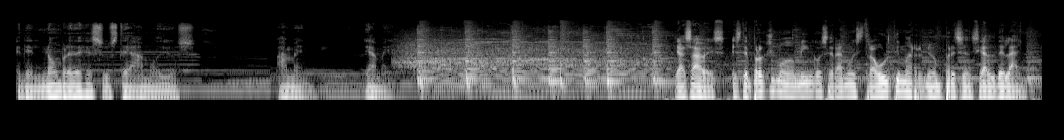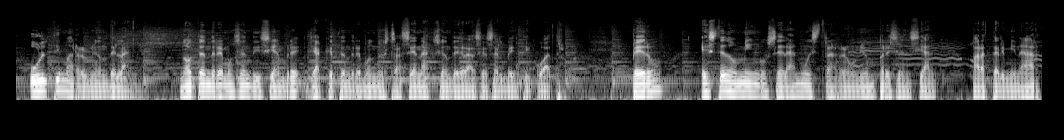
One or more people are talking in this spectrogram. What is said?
En el nombre de Jesús te amo, Dios. Amén y amén. Ya sabes, este próximo domingo será nuestra última reunión presencial del año. Última reunión del año. No tendremos en diciembre, ya que tendremos nuestra cena Acción de Gracias el 24. Pero este domingo será nuestra reunión presencial para terminar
